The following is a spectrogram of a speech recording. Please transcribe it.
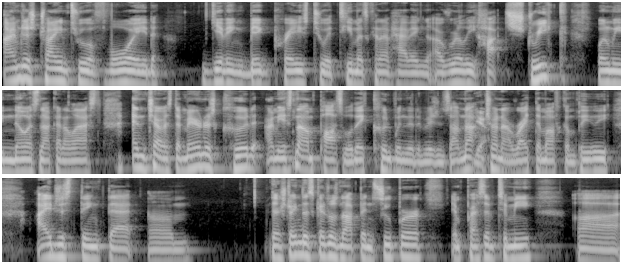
I'm just trying to avoid giving big praise to a team that's kind of having a really hot streak when we know it's not going to last. And Travis, the Mariners could, I mean, it's not impossible. They could win the division. So I'm not Yeah. trying to write them off completely. I just think that um, their strength of schedule has not been super impressive to me. Uh,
